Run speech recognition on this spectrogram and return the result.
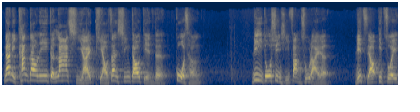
那你看到那一个拉起来挑战新高点的过程，利多讯息放出来了，你只要一追，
